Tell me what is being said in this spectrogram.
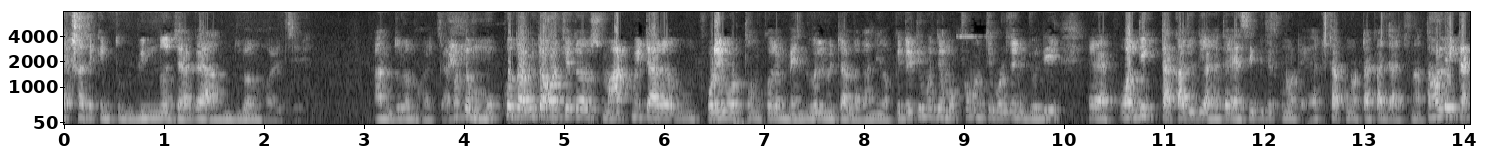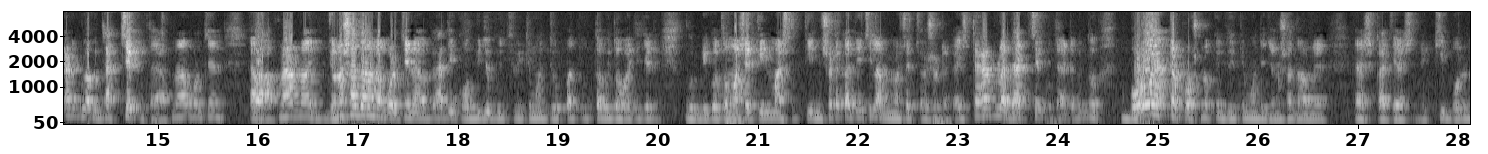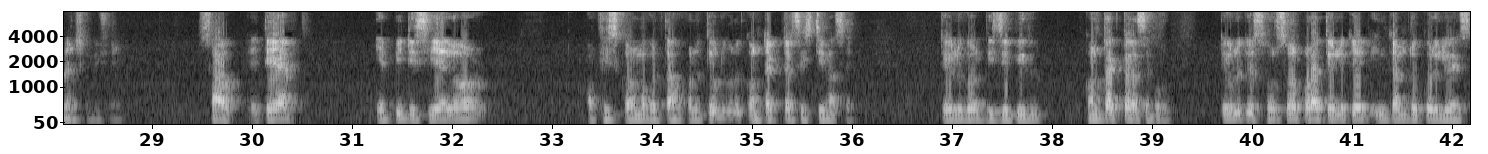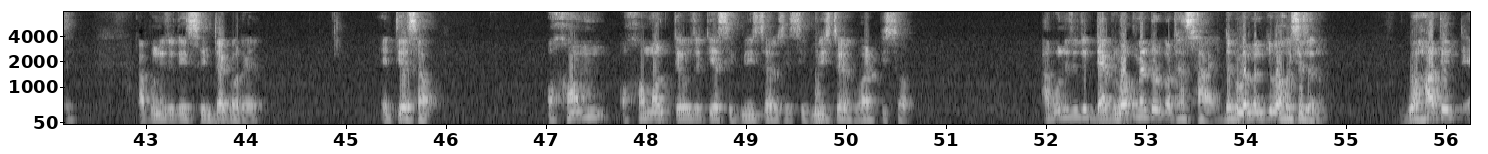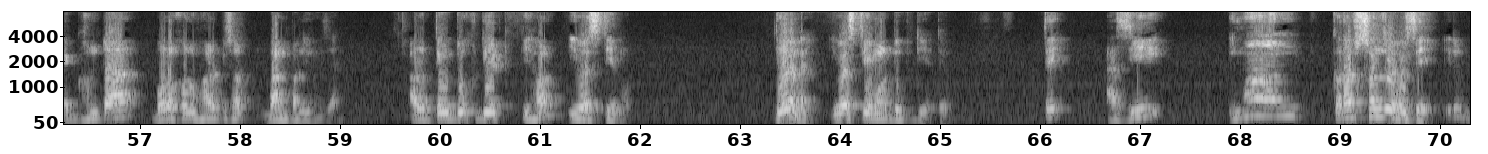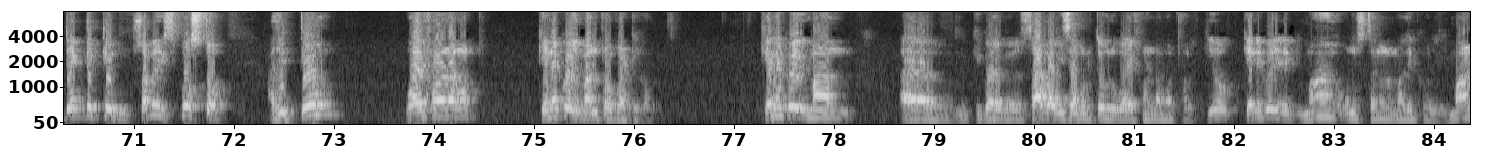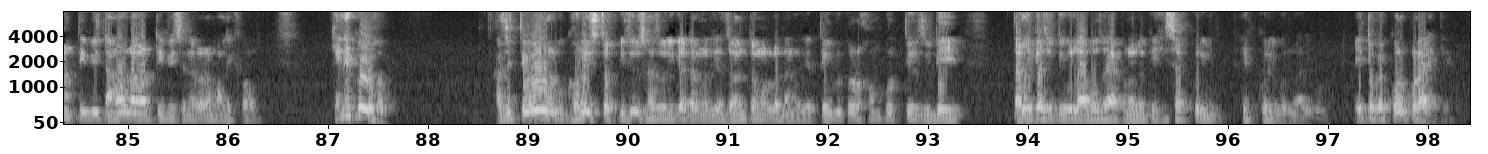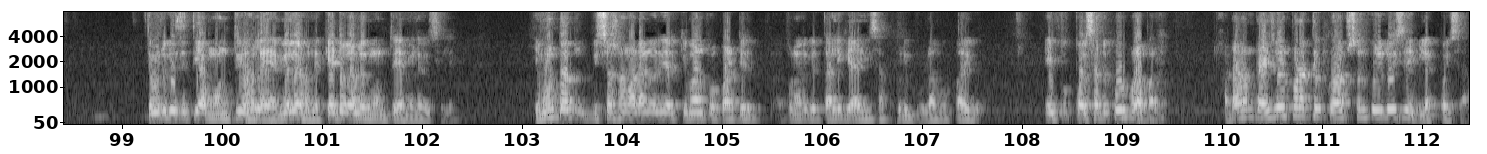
একসাথে কিন্তু বিভিন্ন জায়গায় আন্দোলন হয়েছে। আন্দোলন হয়েছে। আপনাদের মুখ্য দাবিটা হচ্ছে তো স্মার্ট মিটার পরিবর্তন করে ম্যানুয়াল মিটার লাগানো হোক। কিন্তু ইতিমধ্যে মুখ্যমন্ত্রী বলেছেন, যদি অধিক টাকা যদি আসে তো এসিপিতে কোনো এক্সট্রা কোনো টাকা যাচ্ছে না। তাহলে এই টাকাগুলো যাচ্ছে কোথায়? আপনারা বলছেন আপনারা নয় জনসাধারণ বলছেন, একাধিক অভিযোগ ইতিমধ্যে উত্থাপিত হয়েছে যে বিগত মাসে তিন মাসে তিনশো টাকা দিয়েছিলাম মাসে ছয়শো টাকা। এই টাকাগুলো যাচ্ছে কোথায়? এটা কিন্তু বড় একটা প্রশ্ন কিন্তু ইতিমধ্যে জনসাধারণের কাছে আসছে কি বলবেন সে বিষয়ে? চাওক এতিয়া এ পি ডি চি এলৰ অফিচ কৰ্মকৰ্তাসকলে তেওঁলোকৰ কণ্ট্ৰেক্টাৰ ছিষ্টেম আছে। তেওঁলোকৰ বি জে পিৰ কণ্ট্ৰেক্টাৰ আছে বহুত। তেওঁলোকে চ'ৰ্চৰ পৰা তেওঁলোকে ইনকামটো কৰি লৈ আছে। আপুনি যদি চিন্তা কৰে, এতিয়া চাওক, অসম, অসমত তেওঁ যেতিয়া চিফ মিনিষ্টাৰ আছে চিফ মিনিষ্টাৰ হোৱাৰ পিছত, আপুনি যদি ডেভেলপমেণ্টৰ কথা চায় ডেভেলপমেণ্ট কিবা হৈছে জানো? গুৱাহাটীত এক ঘণ্টা বৰষুণ হোৱাৰ পিছত বানপানী হৈ যায়। আৰু তেওঁ দুখ দিয়ে কিহৰ? ইউ এছ টি এমৰ দিয়ে নাই, ইউ এছ টি এমৰ দুখ দিয়ে তেওঁ তে আজি ইমান কৰাপশ্যন যে হৈছে, এইটো দেখ দেখকৈ চবেই স্পষ্ট, আজি তেওঁৰ ৱাইফৰ নামত কেনেকৈ ইমান প্ৰপাৰ্টি হ'ল? কেনেকৈ ইমান কি কয়, চাহ বাগিচা বুলি তেওঁৰ ৱাইফৰ নামত হ'ল? কিয়, কেনেকৈ ইমান অনুষ্ঠানৰ মালিক হ'ল? ইমান টিভি, ডাঙৰ ডাঙৰ টিভি চেনেলৰ মালিক হ'ল? কেনেকৈ হ'ল? আজি তেওঁৰ ঘনিষ্ঠ পীযুষ হাজৰিকা ডাঙৰীয়া, জয়ন্ত মল্ল ডাঙৰীয়া, তেওঁলোকৰ সম্পত্তিৰ যদি তালিকা যদি ওলাব যায়, আপোনালোকে হিচাপ কৰি শেষ কৰিব নোৱাৰিব। এই টকা ক'ৰ পৰা আহিলে? তেওঁলোকে যেতিয়া মন্ত্ৰী হ'লে, এম এল এ হ'লে, কেইটকালৈ মন্ত্ৰী এম এল এ হৈছিলে? হিমন্ত বিশ্ব শৰ্মা ডাঙৰীয়াৰ কিমান প্ৰপাৰ্টিৰ আপোনালোকে তালিকা হিচাপ কৰি ওলাব পাৰিব? এই পইচাটো ক'ৰ পৰা পালে? সাধাৰণ ৰাইজৰ পৰা তেওঁ কৰাপশ্যন কৰি লৈছে এইবিলাক পইচা।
